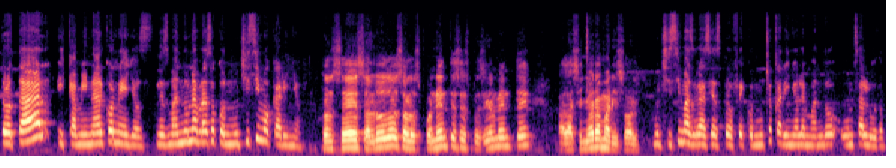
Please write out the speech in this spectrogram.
trotar y caminar con ellos. Les mando un abrazo con muchísimo cariño. Entonces, saludos a los ponentes, especialmente a la señora Marisol. Muchísimas gracias, profe. Con mucho cariño le mando un saludo.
